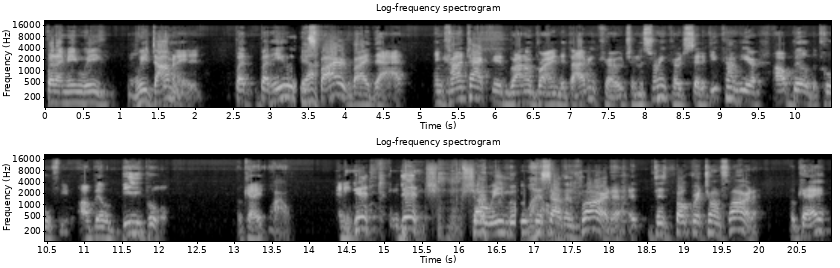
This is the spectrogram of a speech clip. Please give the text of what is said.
but I mean, we we dominated. But but he was yeah. inspired by that and contacted Ron O'Brien, the diving coach, and the swimming coach said, if you come here, I'll build the pool for you. I'll build the pool. Okay. Wow. And he did. He did. Sure. So we moved wow. to Southern Florida, to Boca Raton, Florida. Okay.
